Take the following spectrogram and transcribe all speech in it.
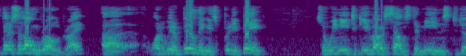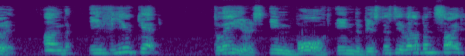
there's a long road, right? what we're building is pretty big, so we need to give ourselves the means to do it. And if you get players involved in the business development side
